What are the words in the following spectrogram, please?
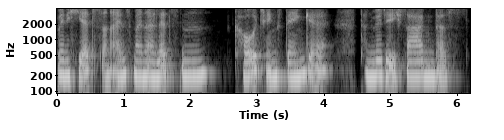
wenn ich jetzt an eins meiner letzten Coachings denke, dann würde ich sagen, dass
